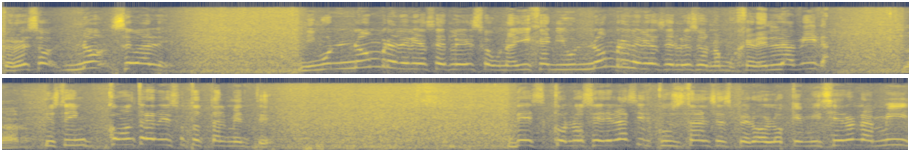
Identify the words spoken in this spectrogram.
Pero eso no se vale. Ningún hombre debe hacerle eso a una hija, ni un hombre debe hacerle eso a una mujer en la vida. Claro. Yo estoy en contra de eso totalmente. Desconoceré las circunstancias, pero lo que me hicieron a mí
